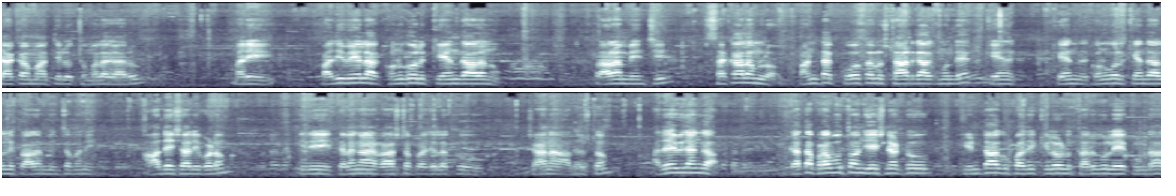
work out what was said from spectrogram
శాఖ మాత్రులు తుమ్మల గారు. మరి పదివేల కొనుగోలు కేంద్రాలను ప్రారంభించి సకాలంలో పంట కోతలు స్టార్ట్ కాకముందే కేంద్ర కొనుగోలు కేంద్రాలని ప్రారంభించమని ఆదేశాలు ఇవ్వడం ఇది తెలంగాణ రాష్ట్ర ప్రజలకు చాలా అదృష్టం. అదేవిధంగా గత ప్రభుత్వం చేసినట్టు కింటాకు పది కిలోలు తరుగు లేకుండా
